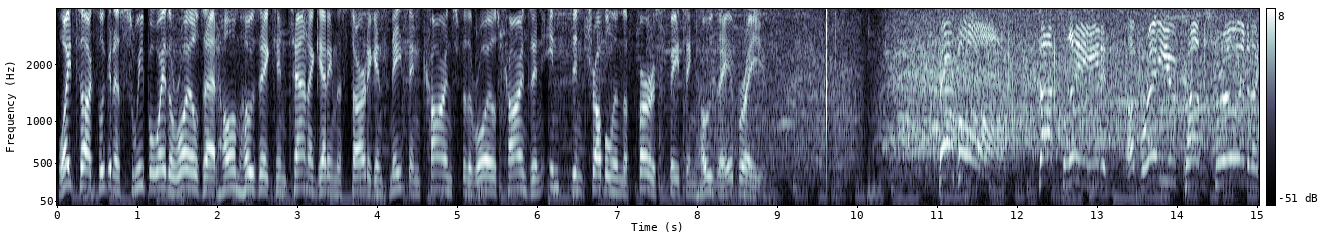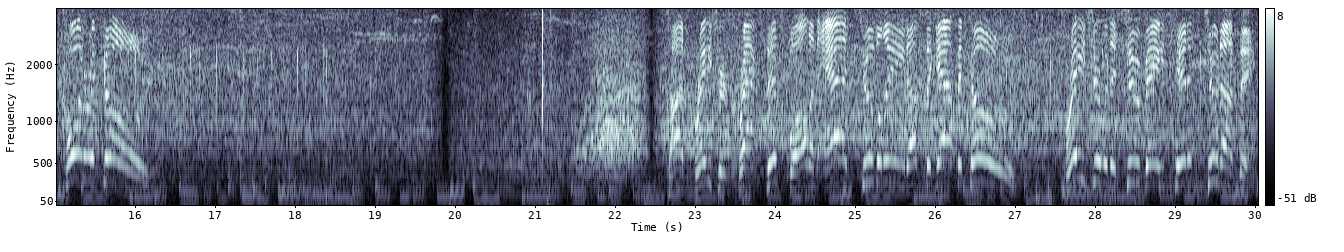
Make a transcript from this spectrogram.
White Sox looking to sweep away the Royals at home. Jose Quintana getting the start against Nathan Karns for the Royals. Karns in instant trouble in the first, facing Jose Abreu. Fair ball. Sox lead. Abreu comes through into the corner. It goes. Frazier cracks this ball and adds to the lead. Up the gap it goes. Frazier with a two-base hit. It's 2 nothing.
